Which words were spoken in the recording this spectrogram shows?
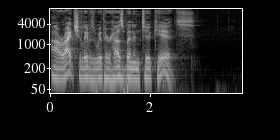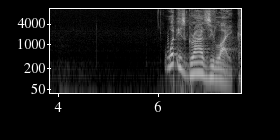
All right, she lives with her husband and two kids. What is Grazi like?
